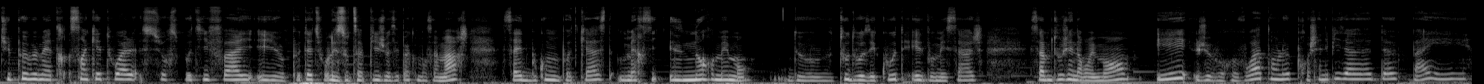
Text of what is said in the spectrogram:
Tu peux me mettre 5 étoiles sur Spotify et euh, peut-être sur les autres applis, je ne sais pas comment ça marche. Ça aide beaucoup mon podcast. Merci énormément de toutes vos écoutes et de vos messages. Ça me touche énormément. Et je vous revois dans le prochain épisode. Bye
